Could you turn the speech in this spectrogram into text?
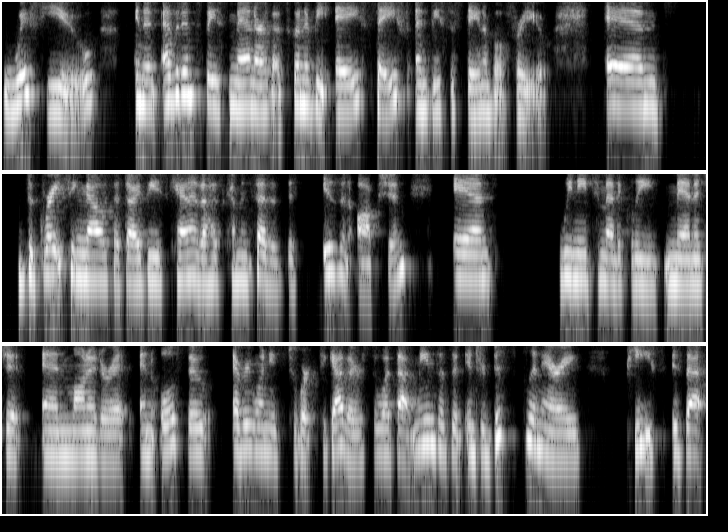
with you? in an evidence based manner that's going to be A, safe and be sustainable for you. And the great thing now is that Diabetes Canada has come and said that this is an option and we need to medically manage it and monitor it. And also, everyone needs to work together. So, what that means as an interdisciplinary piece is that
